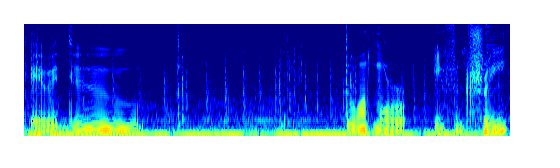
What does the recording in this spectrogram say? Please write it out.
Okay, we do. Do want more infantry.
